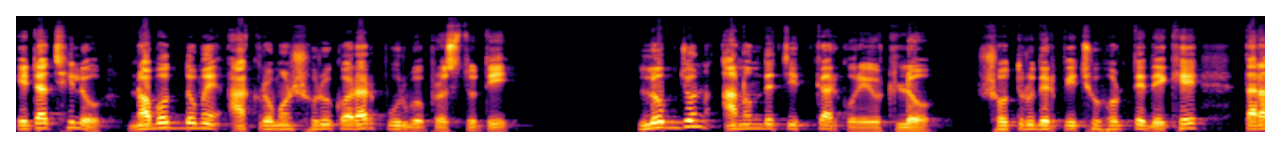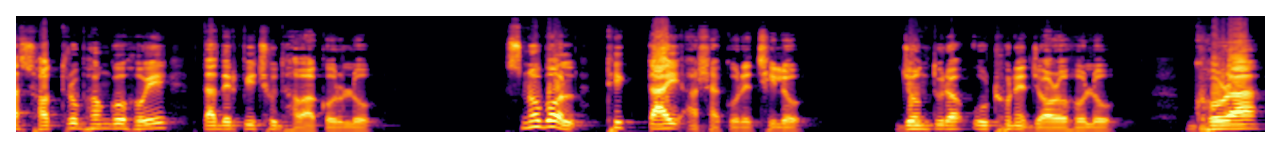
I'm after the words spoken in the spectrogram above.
এটা ছিল নবোদ্যমে আক্রমণ শুরু করার পূর্ব প্রস্তুতি। লোকজন আনন্দে চিৎকার করে উঠল। শত্রুদের পিছু হটতে দেখে তারা ছত্রভঙ্গ হয়ে তাদের পিছু ধাওয়া করল। স্নোবল ঠিক তাই আশা করেছিল। জন্তুরা উঠোনে জড়ো হল। ঘোড়া,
